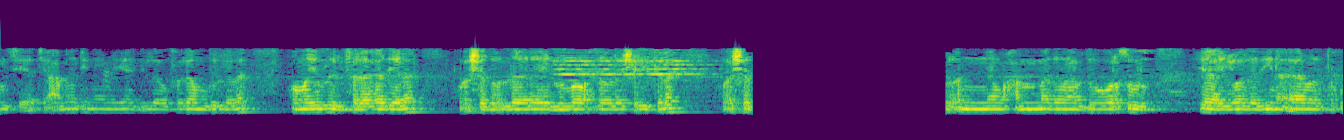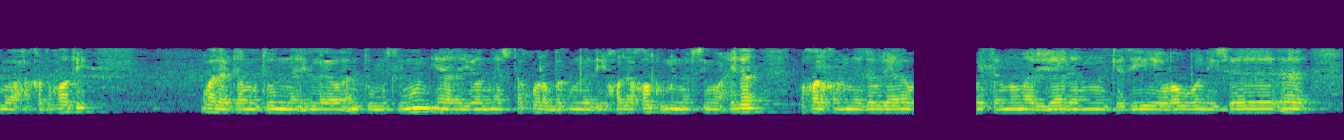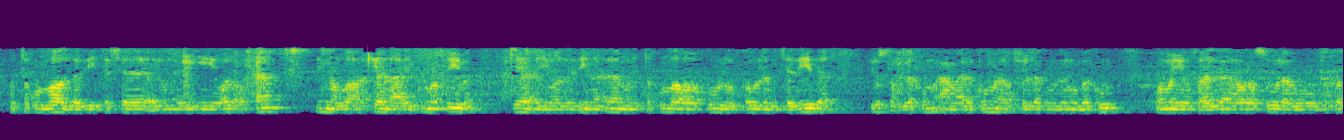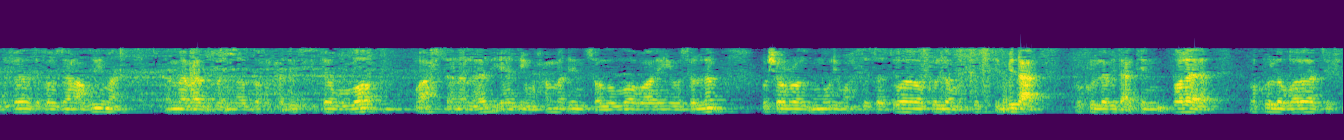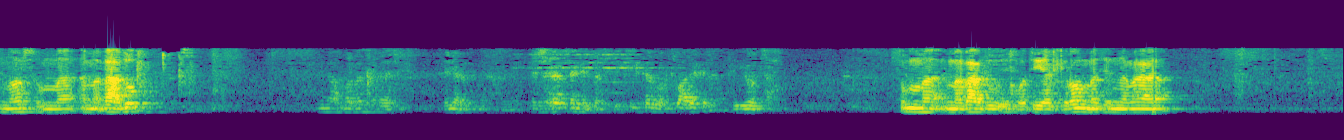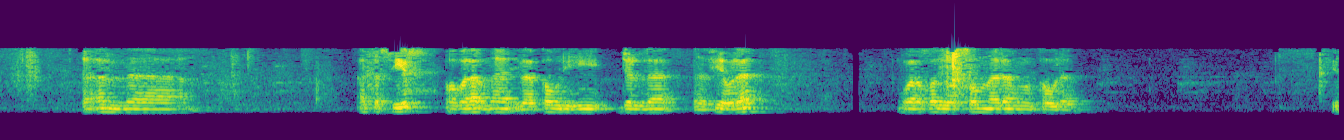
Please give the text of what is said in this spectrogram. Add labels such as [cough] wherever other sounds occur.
ومن سيئات أعمالنا من يهدي الله فلا مضل له ومن يضلل فلا هادي له وأشهد أن لا إله إلا الله وحده لا شريك له وأشهد أن محمدا عبده ورسوله. يا أيها الذين آمنوا اتقوا الله حق تقاته ولا تموتن إلا وأنتم مسلمون. يا أيها الناس اتقوا ربكم الذي خلقكم من نفس واحدة وخلق من زوجها وتمنما رجالا كثيرا ونساء. واتقوا الله الذي تساءلون به والأرحام إن الله كان عليكم رقيبا. يا أيها الذين آمنوا اتقوا الله وقولوا قولا سديدا. يصلح لكم أعمالكم ويغفر لكم ذنوبكم. ومن يطع الله ورسوله فقد فاز فوزا عظيما. أما بعد فإن أصدق الحديث كتاب الله وأحسن الهدي هدي محمد صلى الله عليه وسلم وشر الأمور محدثاتها وكل محدثة بدعة وكل بدعة ضلالة وكل ضلالة في النار. ثم أما بعد ثم أما بعد إخوتي الكرام ما زلنا مع التفسير وبلغنا إلى قوله جل في علاه ولقد وصلنا لهم القول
